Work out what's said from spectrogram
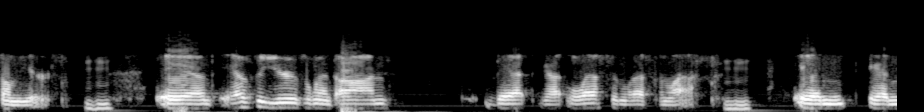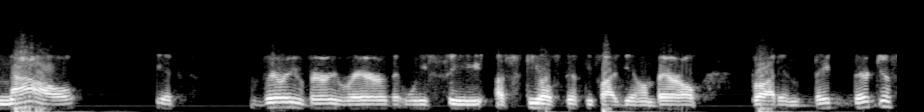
some years. Mm-hmm. And as the years went on, that got less and less and less. Mm-hmm. And and now it's very very rare that we see a steel 55 gallon barrel brought in. They they just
